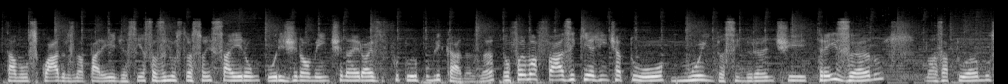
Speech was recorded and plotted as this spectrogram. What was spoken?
Estavam os quadros na parede, assim, essas ilustrações saíram originalmente na Heróis do Futuro publicadas, né? Então foi uma fase que a gente atuou muito, assim, durante três anos, nós atuamos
